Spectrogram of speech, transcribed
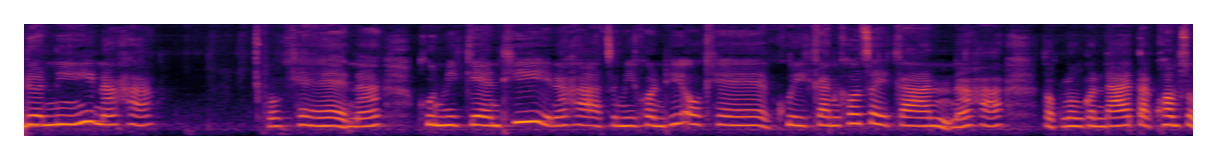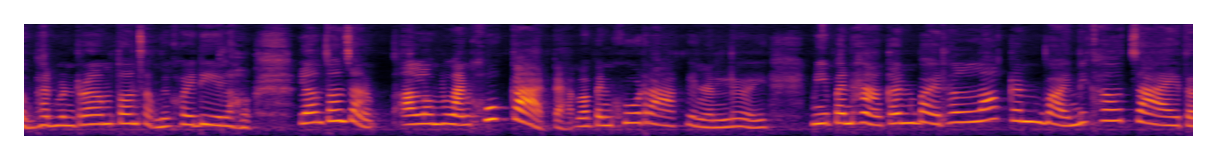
เดือนนี้นะคะ โอเคนะ คุณมีเกณฑ์ที่นะคะอาจจะมีคนที่โอเค คุยกันเข้าใจกันนะคะ ตกลงกันได้แต่ความสัมพันธ์มันเริ่มต้นจากไม่ค่อยดีหรอก เริ่มต้นจากอารมณ์ประมาณคู่กัดอะมาเป็นคู่รักอย่างนั้นเลย มีปัญหากันบ่อยทะเลาะกันบ่อยไม่เข้าใจ แต่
